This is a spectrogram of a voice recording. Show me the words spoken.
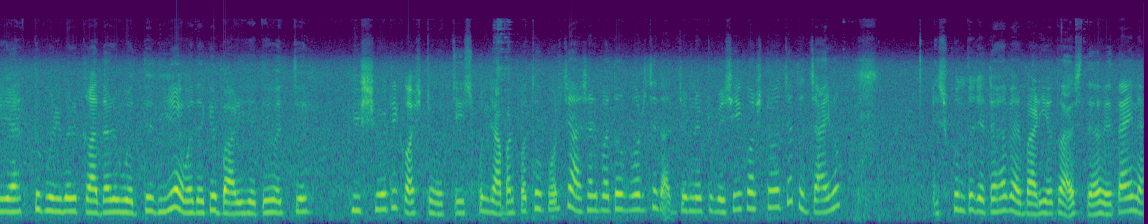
এই এত পরিমাণ কাদার মধ্যে দিয়ে আমাদেরকে বাড়ি যেতে হচ্ছে। ভীষণই কষ্ট হচ্ছে। স্কুল যাবার পথেও পড়ছে, আসার পথেও পড়ছে, তার জন্য একটু বেশিই কষ্ট হচ্ছে। তো যাই হোক, স্কুল তো যেতে হবে আর বাড়িও তো আসতে হবে, তাই না?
